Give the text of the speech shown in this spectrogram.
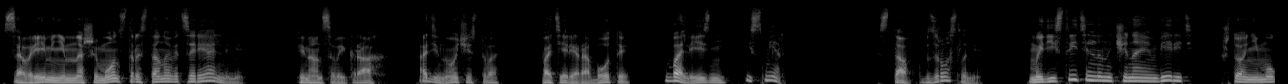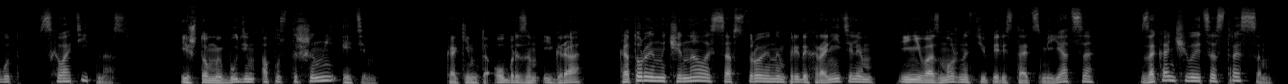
Со временем наши монстры становятся реальными. Финансовый крах, одиночество, потеря работы, болезни и смерть. Став взрослыми, мы действительно начинаем верить, что они могут схватить нас, и что мы будем опустошены этим. Каким-то образом игра, которая начиналась со встроенным предохранителем и невозможностью перестать смеяться, заканчивается стрессом,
